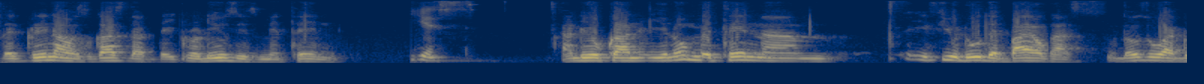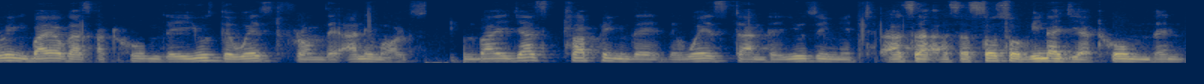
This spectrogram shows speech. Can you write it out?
the greenhouse gas that they produce is methane. Yes. And you can, you know, methane, um, if you do the biogas, those who are doing biogas at home, they use the waste from the animals. By just trapping the, the waste and using it as a, as a source of energy at home, then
